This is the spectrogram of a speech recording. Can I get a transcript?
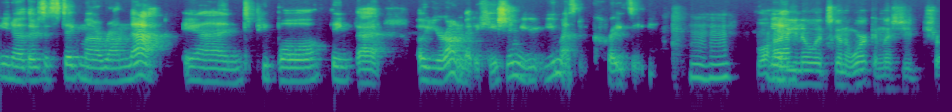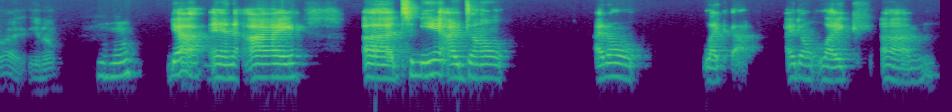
you know there's a stigma around that and people think that oh you're on medication you you must be crazy mm-hmm. well how do you know it's going to work unless you try it you know mm-hmm. yeah and i uh, to me, I don't, I don't like that. I don't like um,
